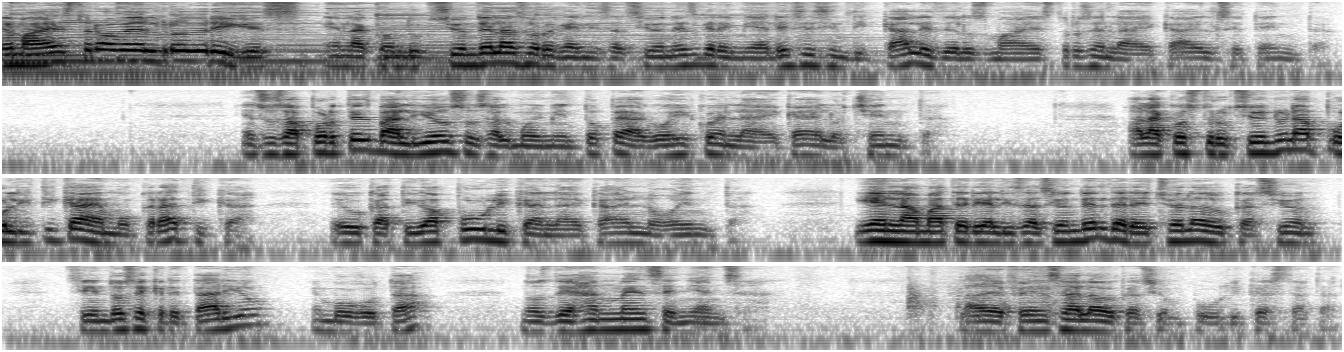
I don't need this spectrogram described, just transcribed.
El maestro Abel Rodríguez, en la conducción de las organizaciones gremiales y sindicales de los maestros en la década del 70, en sus aportes valiosos al movimiento pedagógico en la década del 80, a la construcción de una política democrática, educativa pública en la década del 90, y en la materialización del derecho a la educación, siendo secretario en Bogotá, nos dejan una enseñanza, la defensa de la educación pública estatal.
